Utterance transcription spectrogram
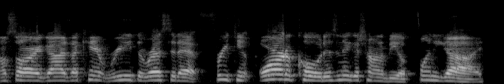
I'm sorry, guys. I can't read the rest of that freaking article. This nigga trying to be a funny guy.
